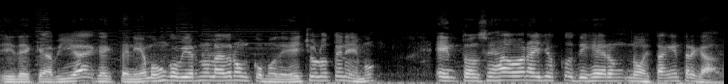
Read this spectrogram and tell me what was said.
y de que había que teníamos un gobierno ladrón, como de hecho lo tenemos, entonces ahora ellos dijeron, no, están entregados.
